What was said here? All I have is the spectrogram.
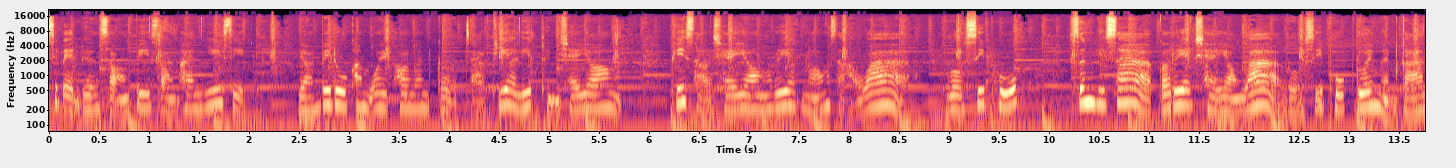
21 เดือน 2 ปี 2020 ย้อนไปดูคำอวยพรวันเกิดจากพี่อลิศถึงชายอง พี่สาวชายองเรียกน้องสาวว่าโรซี่พุกซึ่งลิซ่าก็เรียกชายองว่าโรซี่พุกด้วยเหมือนกัน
